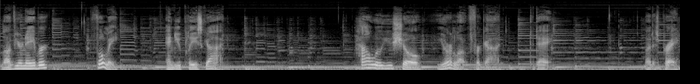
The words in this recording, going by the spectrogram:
Love your neighbor fully and you please God. How will you show your love for God today? Let us pray.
